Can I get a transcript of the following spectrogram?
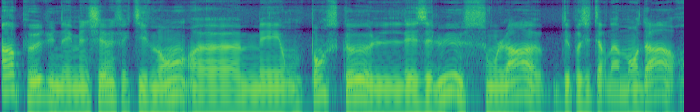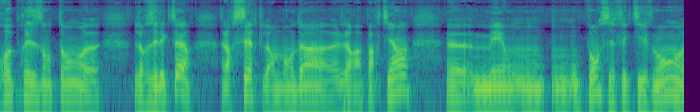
un peu du name and shame, effectivement, euh, mais on pense que les élus sont là, euh, dépositaires d'un mandat, représentant euh, leurs électeurs. Alors certes, leur mandat leur appartient, mais on, pense effectivement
